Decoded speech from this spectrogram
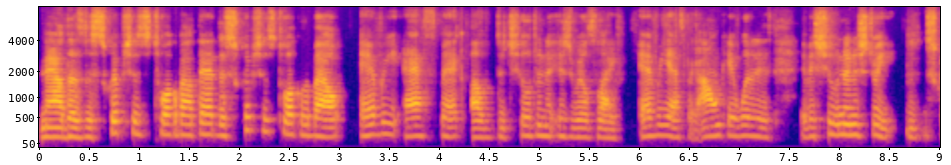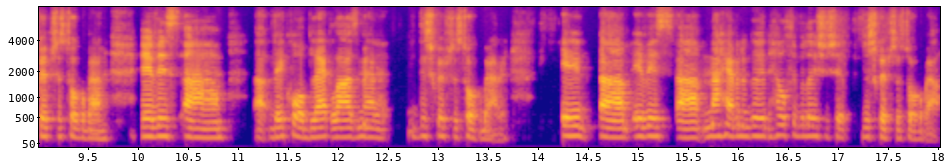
Now, does the scriptures talk about that? The scriptures talk about every aspect of the children of Israel's life, every aspect. I don't care what it is. If it's shooting in the street, the scriptures talk about it. If it's um, uh, they call Black Lives Matter, the scriptures talk about it. If, um, if it's uh, not having a good, healthy relationship, the scriptures talk about.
